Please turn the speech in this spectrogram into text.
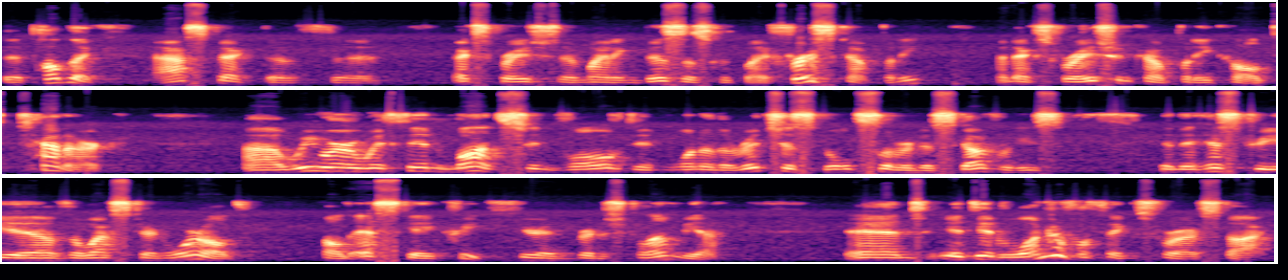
the public aspect of the exploration and mining business with my first company, an exploration company called Canarc, uh, we were within months involved in one of the richest gold silver discoveries in the history of the Western world, called Eskay Creek here in British Columbia. And it did wonderful things for our stock.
